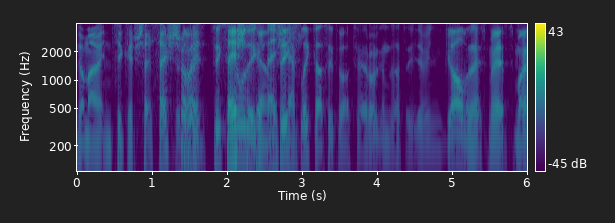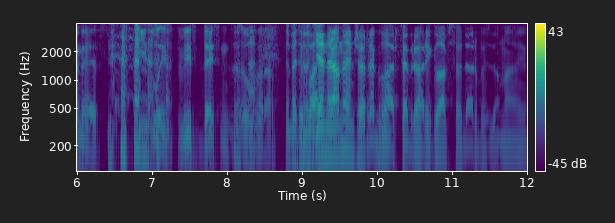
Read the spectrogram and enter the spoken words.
Domāju, cik ir še, seši šobrīd? Cik, Sešas, sūdīgi, cik sliktā situācijā ir organizācija, ja viņa galvenais mērķis mainē ir izlīst virs desmit uzvarām. Nu, bet, Nu, nu, ģenerālmenedžeri regulāri februārī glāb savu darbu. Es domāju,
